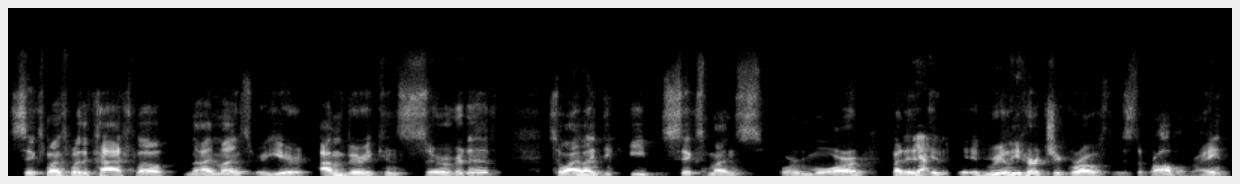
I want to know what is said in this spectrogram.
six months worth of cash flow, nine months or a year? I'm very conservative so I like mm-hmm. to keep six months or more, but it, yeah. it, it, really hurts your growth is the problem, right?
